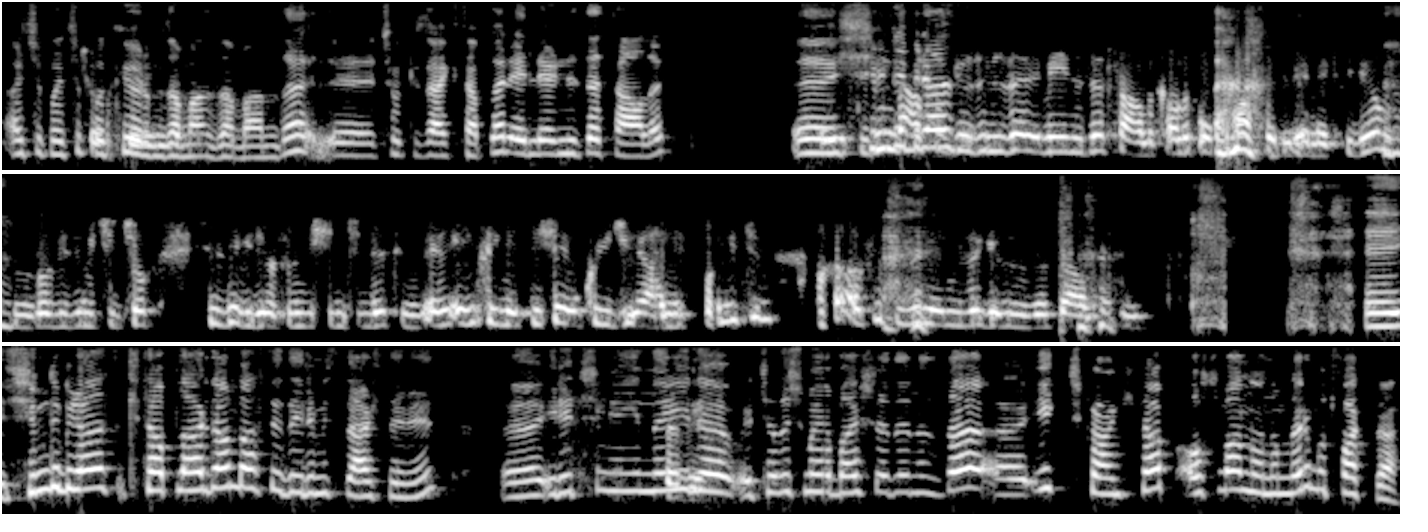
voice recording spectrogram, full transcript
Açıp açıp çok bakıyorum sevindim. zaman zaman da. E, çok güzel kitaplar. Ellerinize sağlık. Ee, ee şimdi biraz gözünüze emeğinize sağlık. Alıp okumak da bir emek biliyor musunuz? O bizim için çok siz de biliyorsunuz işin içindesiniz. En, en kıymetli şey okuyucu yani. Onun için asıl sizin elinize gözünüze sağlık. ee, şimdi biraz kitaplardan bahsedelim isterseniz. Ee, iletişim yayınlarıyla Tabii. çalışmaya başladığınızda e, ilk çıkan kitap Osmanlı Hanımları Mutfak'ta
